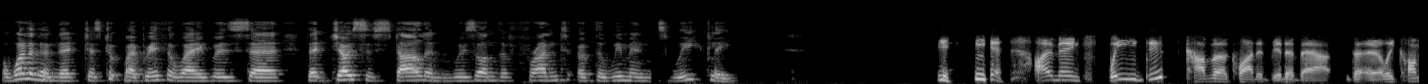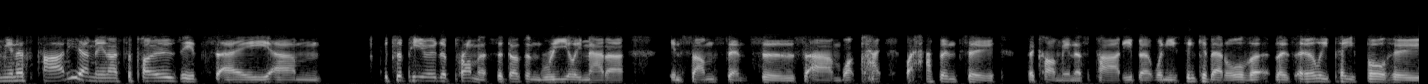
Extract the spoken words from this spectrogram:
One of them that just took my breath away was uh, that Joseph Stalin was on the front of the Women's Weekly. Yeah, I mean, we did cover quite a bit about the early Communist Party. I mean, I suppose it's a um, it's a period of promise. It doesn't really matter in some senses um, what what happened to the Communist Party. But when you think about all the those early people who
